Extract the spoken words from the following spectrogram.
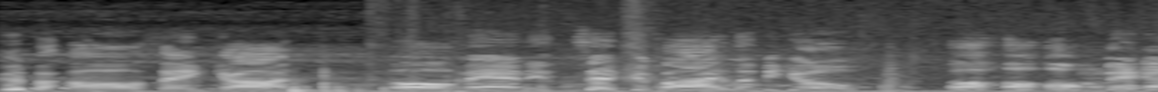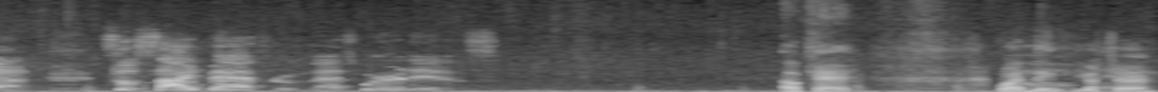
Goodbye. Oh, thank God. Oh man, it said goodbye. Let me go. Oh man. So side bathroom. That's where it is. Okay. Wendy, your man. turn.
